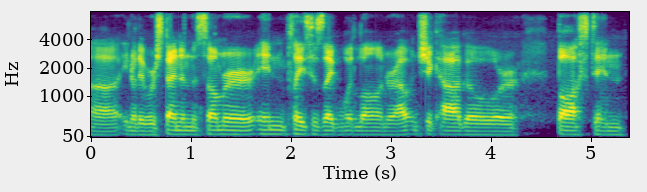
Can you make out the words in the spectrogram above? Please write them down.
uh, you know, they were spending the summer in places like Woodlawn or out in Chicago or Boston.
